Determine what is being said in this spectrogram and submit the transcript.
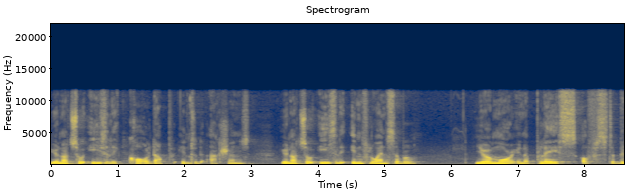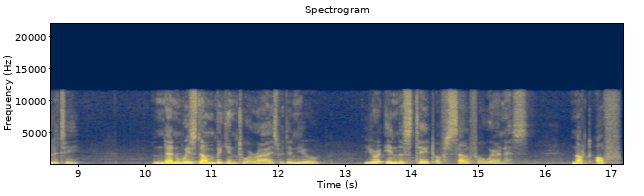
You're not so easily called up into the actions. You're not so easily influenceable. You're more in a place of stability. And then wisdom begin to arise within you. You're in the state of self-awareness, not of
